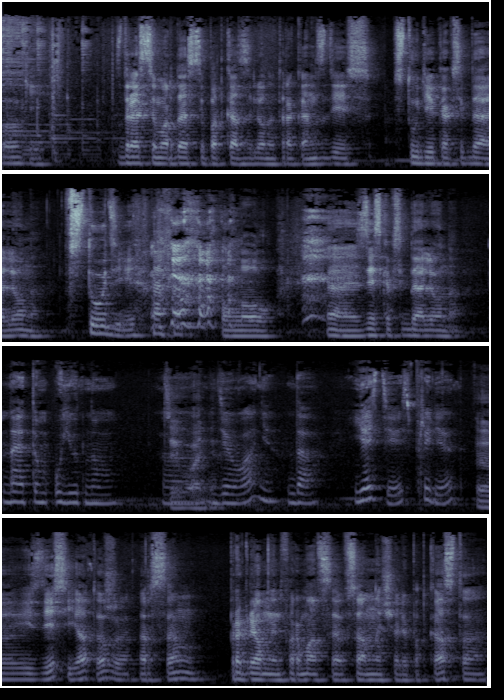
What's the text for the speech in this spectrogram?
Окей. Здрасте, мордасти, подкаст «Зеленый таракан» здесь. В студии, как всегда, Алена. В студии. Лол. Э, Здесь, как всегда, Алена. На этом уютном э, Диване. диване, да. Я здесь, привет. Э, И здесь я тоже, Арсен. Программная информация в самом начале подкаста.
